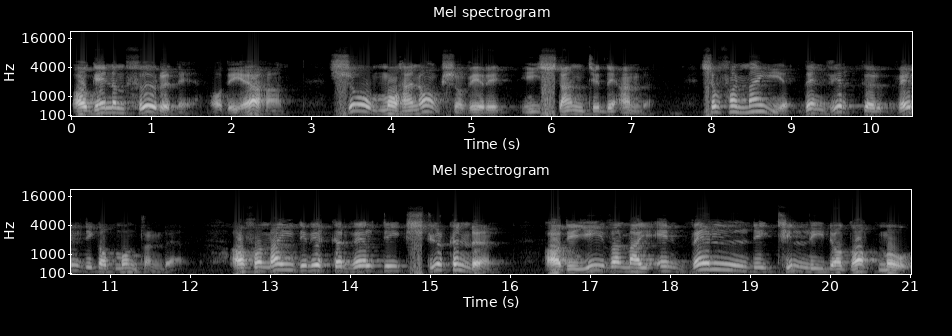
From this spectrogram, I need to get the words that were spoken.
og gjennomføre det, og det er han, så må han også være i stand til det andre. Så for meg den virker veldig oppmuntrende. Og for meg det virker veldig styrkende. Og det giver meg en veldig tillit og godt mål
